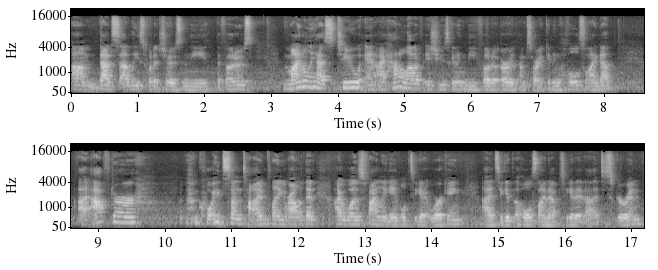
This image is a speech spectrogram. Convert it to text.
Um, that's at least what it shows in the, the photos. Mine only has two, and I had a lot of issues getting the photo, or I'm sorry, getting the holes lined up. Uh, after quite some time playing around with it, I was finally able to get it working, uh, to get the holes lined up, to get it uh, to screw in.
